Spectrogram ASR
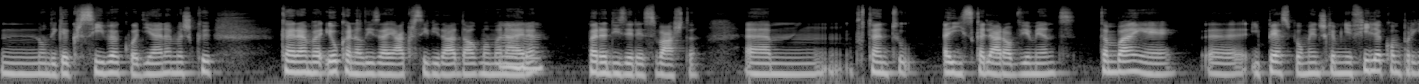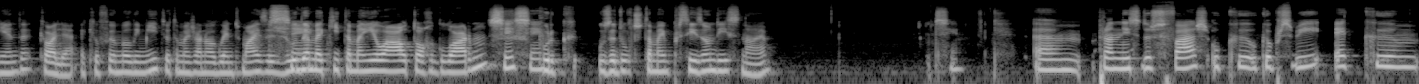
não digo agressiva com a Diana, mas que caramba, eu canalizei a agressividade de alguma maneira Uhum. para dizer esse basta. Um, portanto, aí se calhar, obviamente, também é, uh, e peço pelo menos que a minha filha compreenda que, olha, aquilo foi o meu limite, eu também já não aguento mais, ajuda-me aqui também eu a autorregular-me, Sim, sim. porque os adultos também precisam disso, não é? Sim. Um, pronto, nisso dos sofás, o que, o que eu percebi é que,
